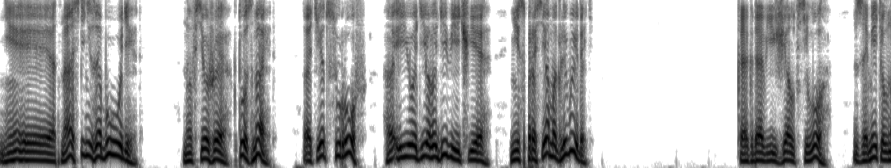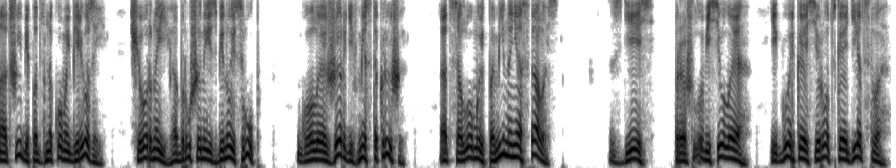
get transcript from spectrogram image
Нет, Настя не забудет. Но все же, кто знает, отец суров, а ее дело девичье, не спрося могли выдать. Когда въезжал в село, заметил на отшибе под знакомой березой черный обрушенный избиной сруб, голые жерди вместо крыши, от соломы помина не осталось. Здесь прошло веселое и горькое сиротское детство.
